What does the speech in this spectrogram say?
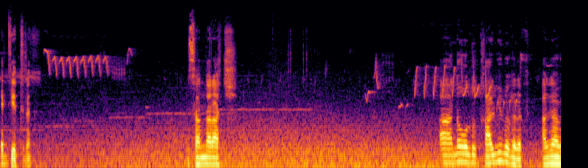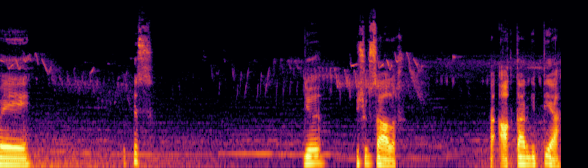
Et getirin. İnsanlar aç. Aa ne oldu? Kalbi mi kırık? Aga be. Kız. Diyor. Düşük sağlık. Ha, aktar gitti ya.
